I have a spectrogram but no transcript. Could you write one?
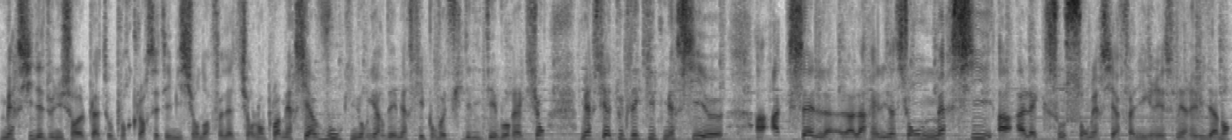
Merci d'être venu sur le plateau pour clore cette émission dans Fenêtre sur l'emploi. Merci à vous qui nous regardez. Merci pour votre fidélité et vos réactions. Merci à toute l'équipe. Merci euh, à Axel à la réalisation. Merci à Alex au son. Merci à Fanny Griesmer évidemment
